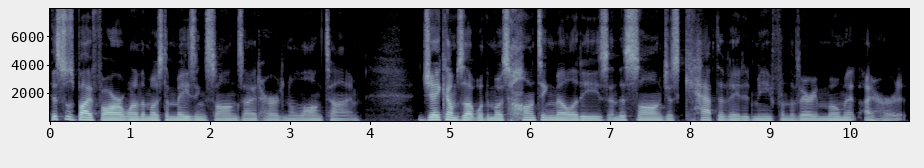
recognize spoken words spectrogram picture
This was by far one of the most amazing songs I had heard in a long time. Jay comes up with the most haunting melodies, and this song just captivated me from the very moment I heard it.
